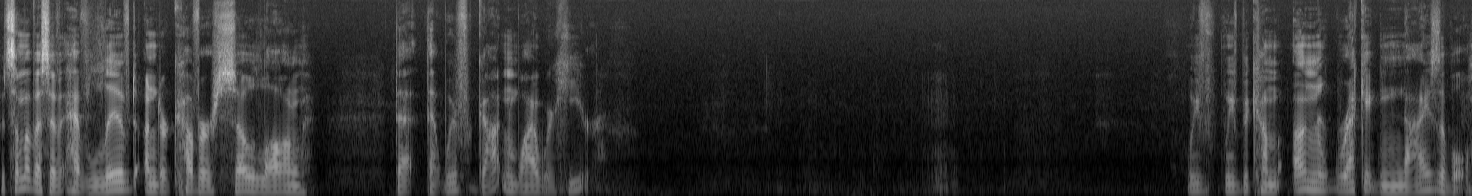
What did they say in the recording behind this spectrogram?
But some of us have, have lived undercover so long that, that we've forgotten why we're here. We've, we've become unrecognizable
